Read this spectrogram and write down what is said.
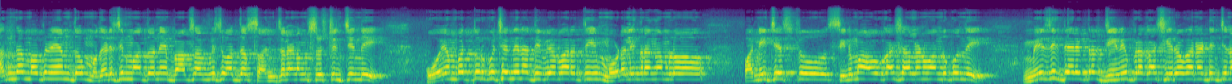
అందం అభినయంతో మొదటి సినిమాతోనే బాక్సాఫీస్ వద్ద సంచలనం సృష్టించింది. కోయంబత్తూరుకు చెందిన దివ్యభారతి మోడలింగ్ రంగంలో పనిచేస్తూ సినిమా అవకాశాలను అందుకుంది. మ్యూజిక్ డైరెక్టర్ జీవి ప్రకాష్ హీరోగా నటించిన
